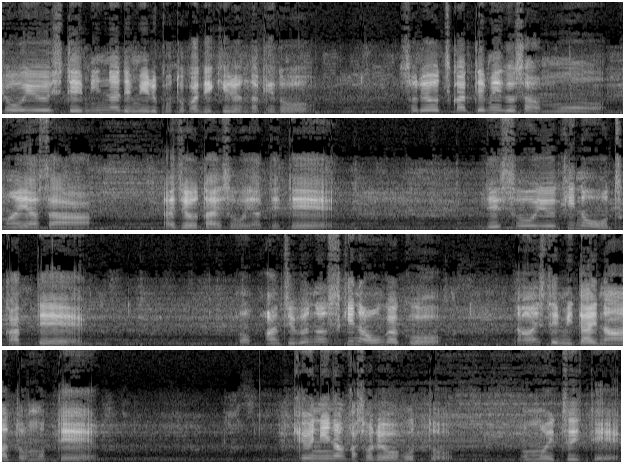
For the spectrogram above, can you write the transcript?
共有してみんなで見ることができるんだけどそれを使ってメグさんも毎朝ラジオ体操をやっててでそういう機能を使っておあ自分の好きな音楽を流してみたいなと思って急になんかそれをほっと思いついて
